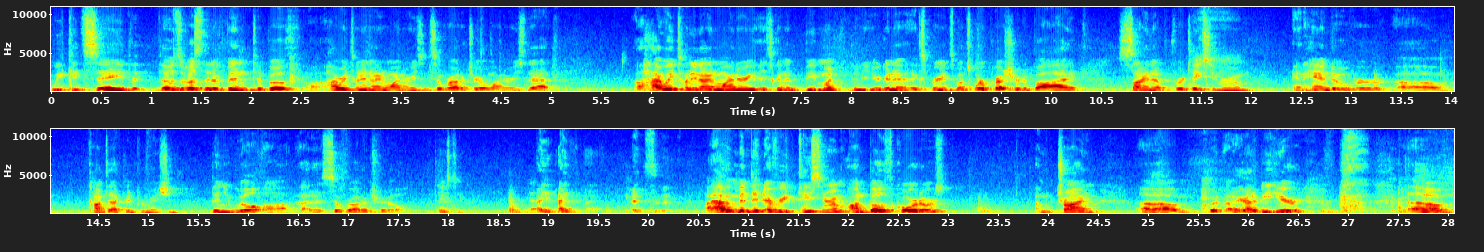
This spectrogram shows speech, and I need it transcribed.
we could say that those of us that have been to both Highway 29 wineries and Silverado Trail wineries, that a Highway 29 winery is gonna be much, you're gonna experience much more pressure to buy, sign up for a tasting room, and hand over um, contact information than you will uh, at a Silverado Trail tasting room. I, I, it's, I haven't been to every tasting room on both corridors. I'm trying, um, but I gotta be here. Um,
